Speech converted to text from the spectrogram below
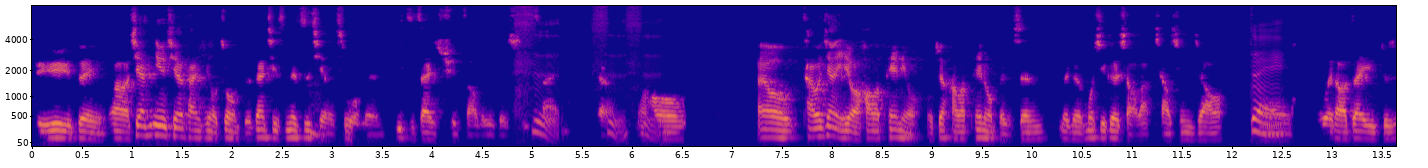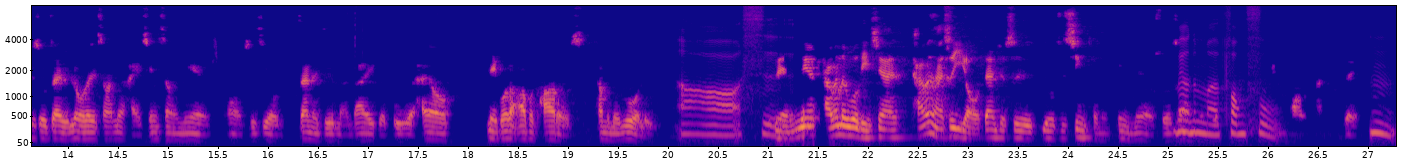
菊芋对呃现在因为现在台湾已经有种植，但其实那之前是我们一直在寻找的一个食材是是，然后还有台湾现在也有 Jalapeno，我觉得 Jalapeno 本身那个墨西哥小辣小青椒对。味道在于，就是说在于肉类上面、海鲜上面，哦，其实有占了其实蛮大的一个部位。还有美国的 avocados，他们的酪梨哦，是对，因为台湾的酪梨现在台湾还是有，但就是优质性可能并没有说没有那么丰富。对，嗯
